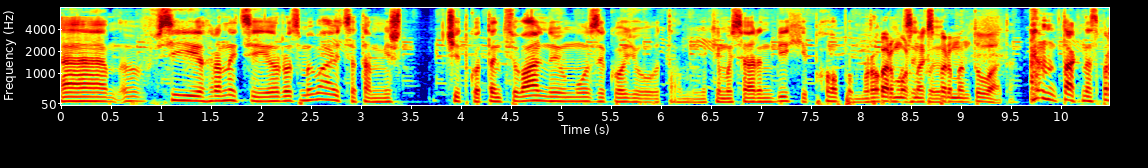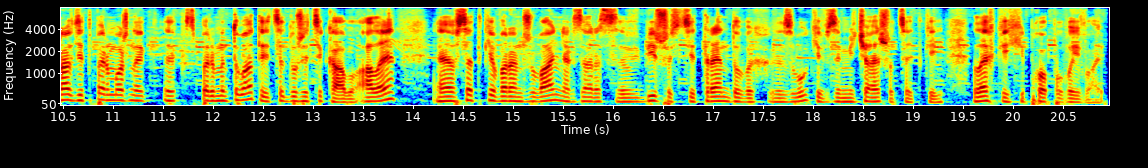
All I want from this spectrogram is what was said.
Е, всі границі розмиваються там між чітко танцювальною музикою, там якимось R&B, хіп-хопом, рок тепер можна експериментувати. Так, насправді тепер можна експериментувати, і це дуже цікаво. Але е, все-таки в аранжуваннях зараз е, в більшості трендових е, звуків замічаєш оцей такий легкий хіп-хоповий вайб.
